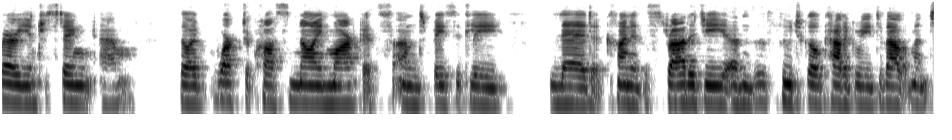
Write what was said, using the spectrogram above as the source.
very interesting. Um, so I worked across nine markets and basically led kind of the strategy and the food to go category development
